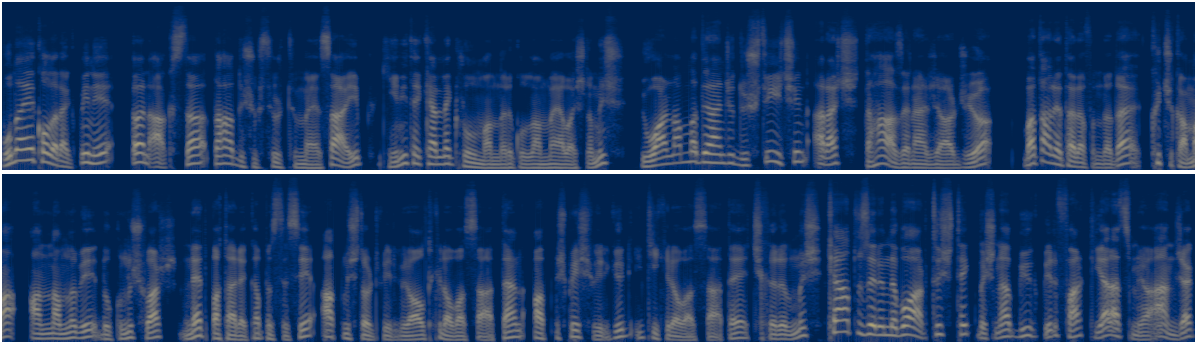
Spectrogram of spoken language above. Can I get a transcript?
Buna ek olarak Mini ön aksta daha düşük sürtünmeye sahip yeni tekerlek rulmanları kullanmaya başlamış. Yuvarlanma direnci düştüğü için araç daha az enerji harcıyor. Batarya tarafında da küçük ama anlamlı bir dokunuş var. Net batarya kapasitesi 64,6 kWh'den 65,2 kWh'e çıkarılmış. Kağıt üzerinde bu artış tek başına büyük bir fark yaratmıyor ancak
